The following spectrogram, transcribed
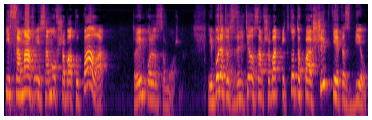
и, сама, и само в шаббат упало, то им пользоваться можно. И более того, если залетело в сам шаббат, и кто-то по ошибке это сбил,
